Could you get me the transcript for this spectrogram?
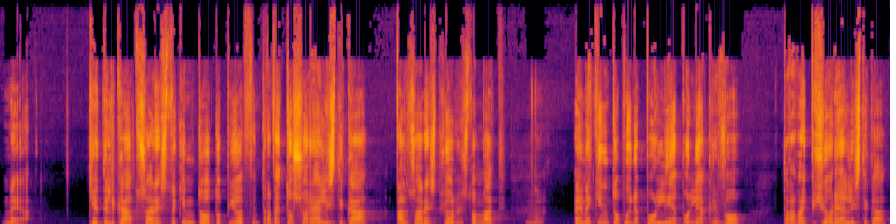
Ναι. Και τελικά τους αρέσει το κινητό το οποίο δεν τραβάει τόσο ρεαλιστικά, αλλά τους αρέσει πιο ωραίο στο μάτι. Ναι. Ένα κινητό που είναι πολύ πολύ ακριβό, τραβάει πιο ρεαλιστικά,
